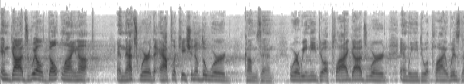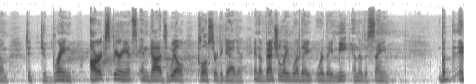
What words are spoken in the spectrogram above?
and God's will don't line up. And that's where the application of the word comes in, where we need to apply God's word and we need to apply wisdom to, to bring our experience and God's will closer together and eventually where they, where they meet and they're the same. But it,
